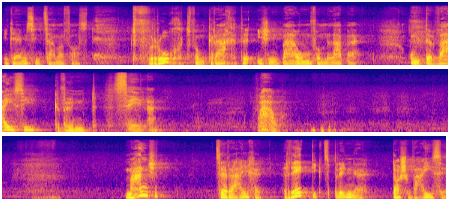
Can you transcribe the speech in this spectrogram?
in dem Sinn zusammenfasst. Die Frucht vom Gerechten ist ein Baum vom Leben und der Weise gewinnt Seele. Wow! Menschen zu erreichen, Rettung zu bringen, das ist weise.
